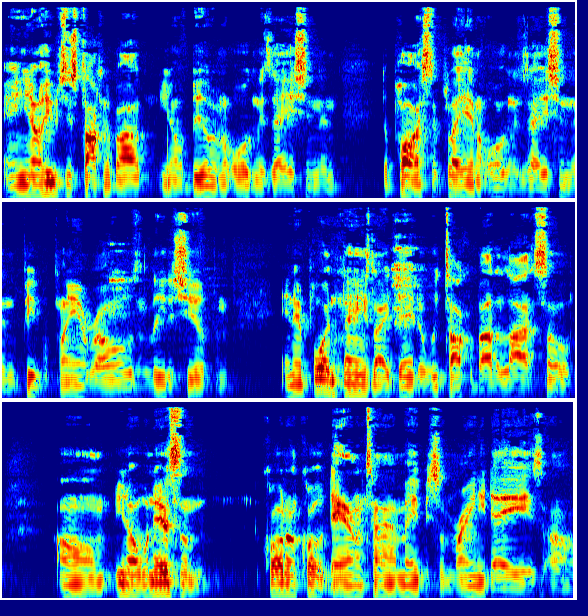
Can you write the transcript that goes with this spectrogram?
and you know, he was just talking about you know building an organization and the parts to play in an organization and people playing roles and leadership and and important things like that that we talk about a lot. So, um, you know, when there's some quote unquote downtime, maybe some rainy days, um,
